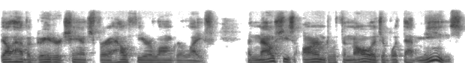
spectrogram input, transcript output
they'll have a greater chance for a healthier, longer life. And now she's armed with the knowledge of what that means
